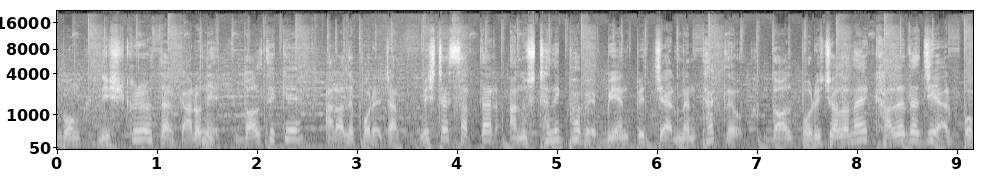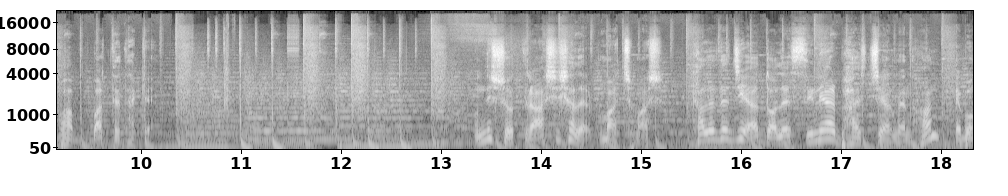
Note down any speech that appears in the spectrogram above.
এবং নিষ্ক্রিয়তার কারণে দল থেকে আড়ালে পড়ে যান। মিস্টার সাত্তার আনুষ্ঠানিকভাবে বিএনপির চেয়ারম্যান থাকলেও দল পরিচালনায় খালেদা জিয়ার প্রভাব বাড়তে থাকে। উনিশশো তিরাশি সালের মার্চ মাস, খালেদা জিয়া দলের সিনিয়র ভাইস চেয়ারম্যান হন এবং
